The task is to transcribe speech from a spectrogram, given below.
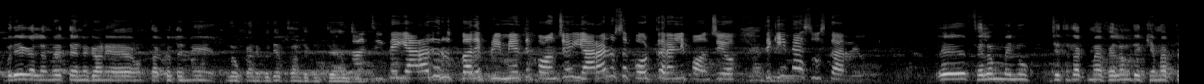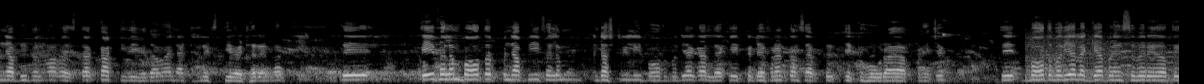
ਵਧੀਆ ਗੱਲ ਹੈ। ਮੇਰੇ ਤਿੰਨ ਗਾਣੇ ਆਏ ਹੁਣ ਤੱਕ ਤਿੰਨੇ ਲੋਕਾਂ ਨੇ ਵਧੀਆ ਪਸੰਦ ਕੀਤੇ ਹਾਂਜੀ। ਹਾਂਜੀ ਤੇ ਯਾਰਾ ਦੇ ਰੁਤਬਾ ਦੇ ਪ੍ਰੀਮੀਅਰ ਤੇ ਪਹੁੰਚੇ ਹੋ ਯਾਰਾ ਨੂੰ ਸਪੋਰਟ ਕਰਨ ਲਈ ਪਹੁੰਚੇ ਹੋ ਤੇ ਕੀ ਮਹਿਸੂਸ ਕਰ ਰਹੇ ਹੋ? ਇਹ ਫਿਲਮ ਮੈਨੂੰ ਜਿੱਥੇ ਤੱਕ ਮੈਂ ਫਿਲਮ ਦੇਖੀ ਮੈਂ ਪੰਜਾਬੀ ਫਿਲਮਾਂ ਵੈਸੇ ਤਾਂ ਘੱਟ ਹੀ ਦੇਖਦਾ ਮੈਂ ਨੈਟਫਲਿਕਸ ਤੇ ਬੈਠਾ ਰਹਿੰਦਾ। ਤੇ ਇਹ ਫਿਲਮ ਬਹੁਤ ਪੰਜਾਬੀ ਫਿਲਮ ਇੰਡਸਟਰੀ ਲਈ ਬਹੁਤ ਵਧੀਆ ਗੱਲ ਹੈ ਕਿ ਇੱਕ ਡਿਫਰੈਂਟ ਕਨਸੈਪਟ ਇੱਕ ਹੋਰ ਆਇਆ ਆਪਣੇ 'ਚ। ਤੇ ਬਹੁਤ ਵਧੀਆ ਲੱਗਿਆ ਪ੍ਰਿੰਸ ਵੀਰੇ ਦਾ ਤੇ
